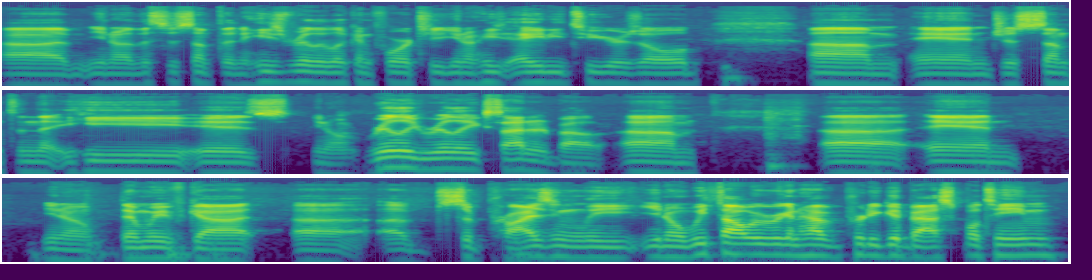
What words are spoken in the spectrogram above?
Uh, you know, this is something he's really looking forward to. You know, he's 82 years old, um, and just something that he is, you know, really, really excited about. Um, uh, and you know, then we've got uh, a surprisingly, you know, we thought we were gonna have a pretty good basketball team,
